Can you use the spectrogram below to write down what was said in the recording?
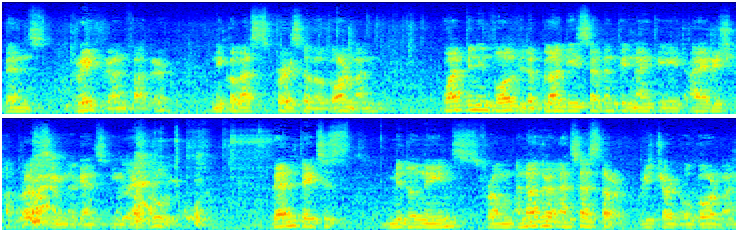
Ben's great-grandfather, Nicholas Purcell O'Gorman, who had been involved with the bloody 1798 Irish uprising against English rule. Ben takes his middle names from another ancestor, Richard O'Gorman,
